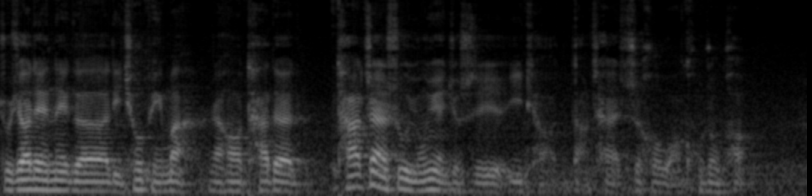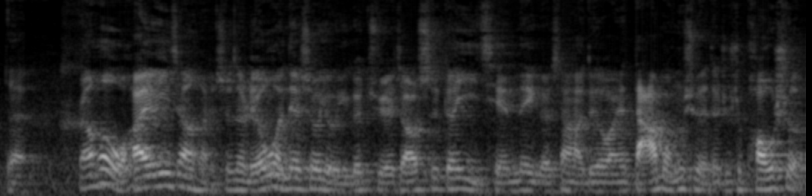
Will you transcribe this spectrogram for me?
主教练那个李秋平嘛，然后他的他战术永远就是一条挡拆之后往空中抛。然后我还有印象很深的，刘雯那时候有一个绝招是跟以前那个上海队的外援达蒙学的，就是抛射。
